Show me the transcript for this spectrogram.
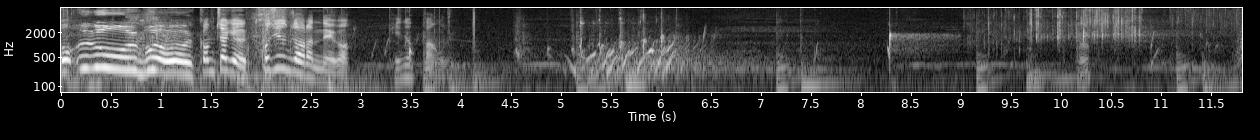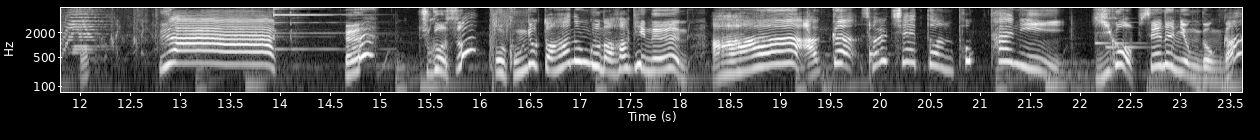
어, 으, 어, 뭐야, 어, 깜짝이야. 터지는 줄 알았네, 얘가. 비눗방울. 으악! 에? 죽었어? 어, 공격도 하는구나, 하기는. 아, 아까 설치했던 폭탄이 이거 없애는 용도인가?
